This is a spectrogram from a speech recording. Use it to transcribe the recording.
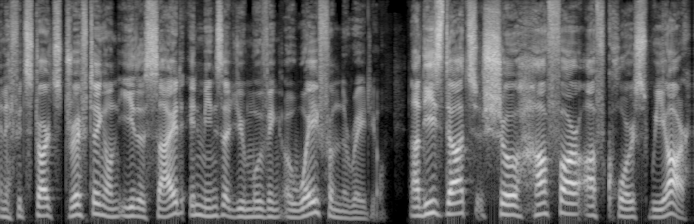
And if it starts drifting on either side, it means that you're moving away from the radial. Now these dots show how far off course we are.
